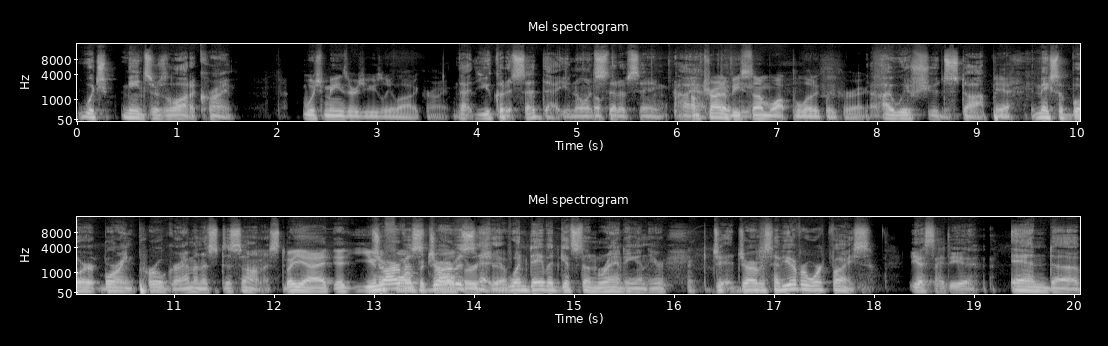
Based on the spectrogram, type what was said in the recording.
Which means there's a lot of crime. which means there's usually a lot of crime. That you could have said that, you know, instead of saying. high I'm trying to be somewhat politically correct. I wish you'd stop. Yeah. it makes a bore, boring program and it's dishonest. But yeah, it, it, uniform Jarvis, patrol Jarvis, third shift. when David gets done ranting in here, J- Jarvis, have you ever worked Vice? Yes, I did. And uh,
